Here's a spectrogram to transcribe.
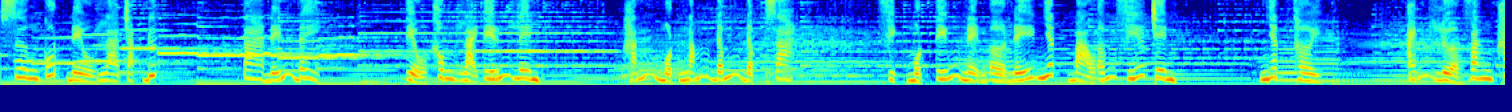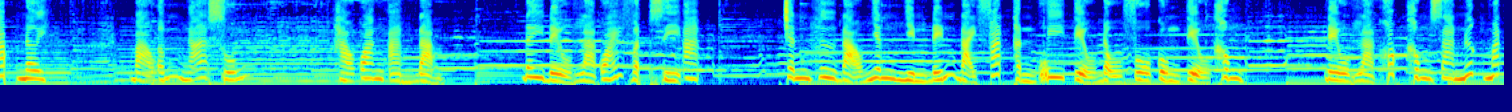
Xương cốt đều là chặt đứt. Ta đến đây. Tiểu không lại tiến lên. Hắn một nắm đấm đập ra. Phịch một tiếng nện ở đế nhất bảo ấm phía trên. Nhất thời, Ánh lửa văng khắp nơi. Bảo ấm ngã xuống. Hào quang ảm đảm đây đều là quái vật gì à Chân hư đảo nhân nhìn đến đại phát thần uy tiểu đậu phù cùng tiểu không. Đều là khóc không ra nước mắt.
